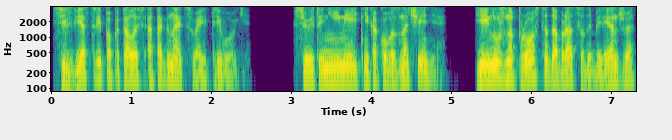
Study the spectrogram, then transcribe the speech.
Сильвестри попыталась отогнать свои тревоги. Все это не имеет никакого значения. Ей нужно просто добраться до Беренджа,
